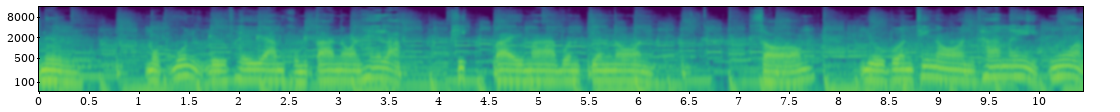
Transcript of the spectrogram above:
1. หมกมุ่นหรือพยายามข่มตานอนให้หลับพลิกไปมาบนเตียงนอน 2. อยู่บนที่นอนถ้าไม่ง่วง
